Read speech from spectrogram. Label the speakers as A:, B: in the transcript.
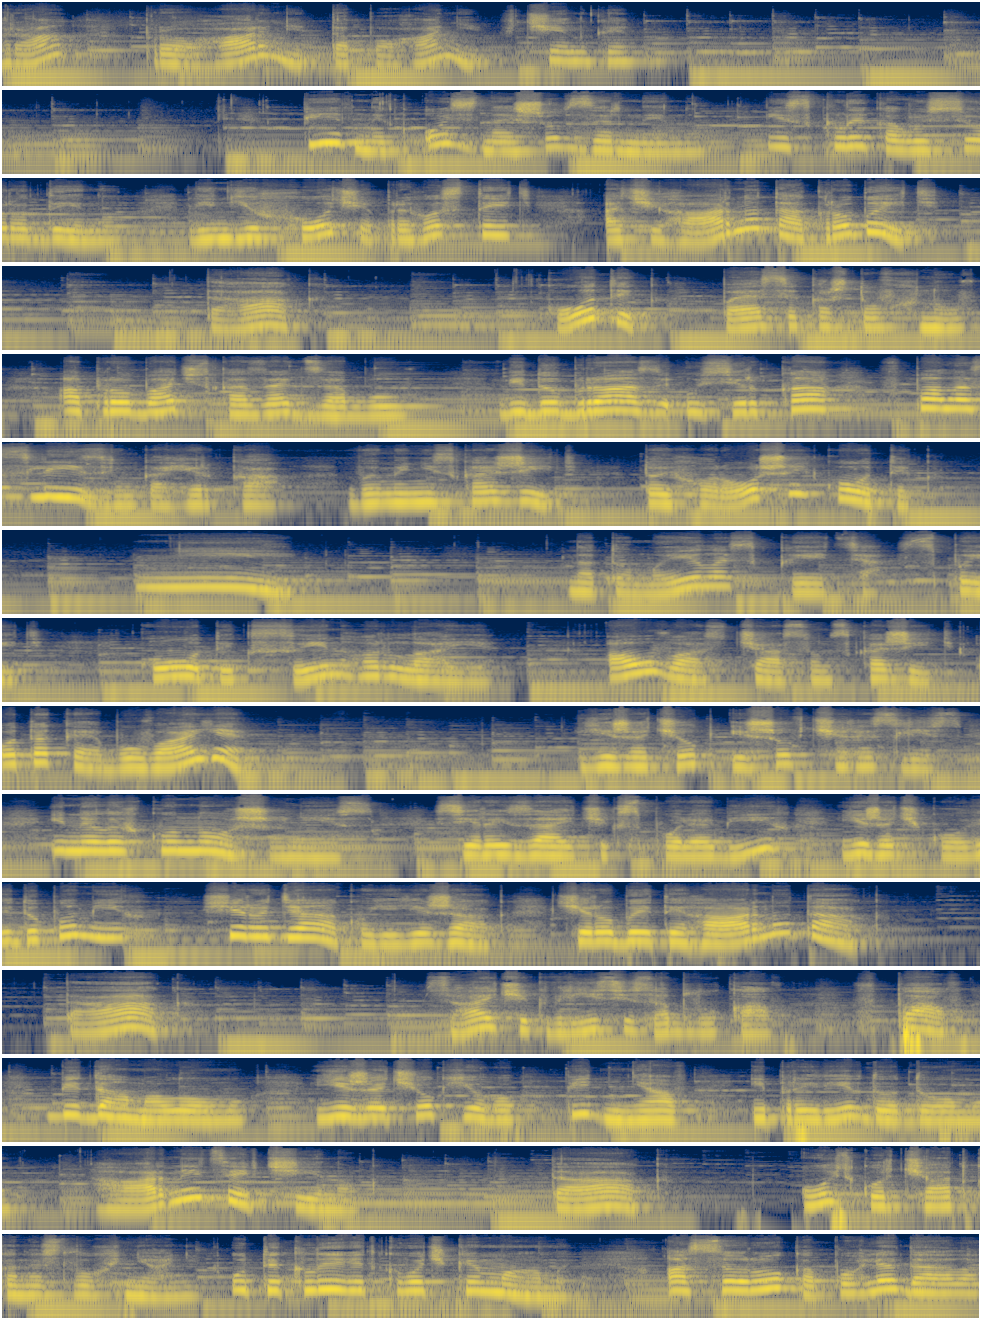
A: Гра про гарні та погані вчинки. Півник ось знайшов зернину і скликав усю родину. Він їх хоче пригостить. А чи гарно так робить? Так. Котик песика штовхнув, а пробач сказать забув. Від образи у сірка впала слізенька гірка. Ви мені скажіть, той хороший котик? Ні. Натомилась киця, спить, котик син горлає. А у вас часом скажіть, отаке буває? Їжачок ішов через ліс і нелегку ношу ніс. Сірий зайчик з поля біг, їжачкові допоміг. Щиро дякує їжак. Чи робити гарно так? Так. Зайчик в лісі заблукав, впав, біда малому. Їжачок його підняв і привів додому. Гарний цей вчинок? Так. Ось курчатка неслухняні, утекли від квочки мами, а сорока поглядала.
